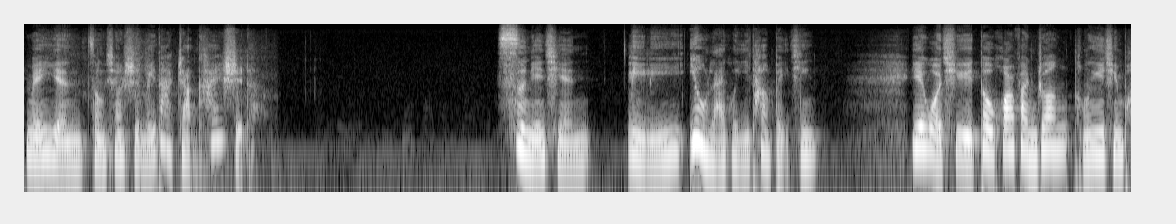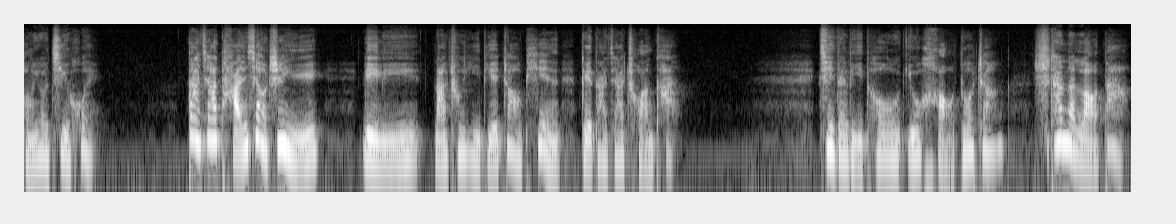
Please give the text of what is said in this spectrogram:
眉眼总像是没大展开似的？四年前，李黎又来过一趟北京，约我去豆花饭庄同一群朋友聚会。大家谈笑之余，李黎拿出一叠照片给大家传看。记得里头有好多张是他那老大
